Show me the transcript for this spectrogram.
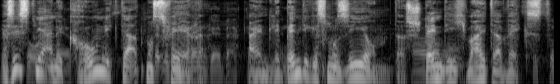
Es ist wie eine Chronik der Atmosphäre, ein lebendiges Museum, das ständig weiter wächst.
